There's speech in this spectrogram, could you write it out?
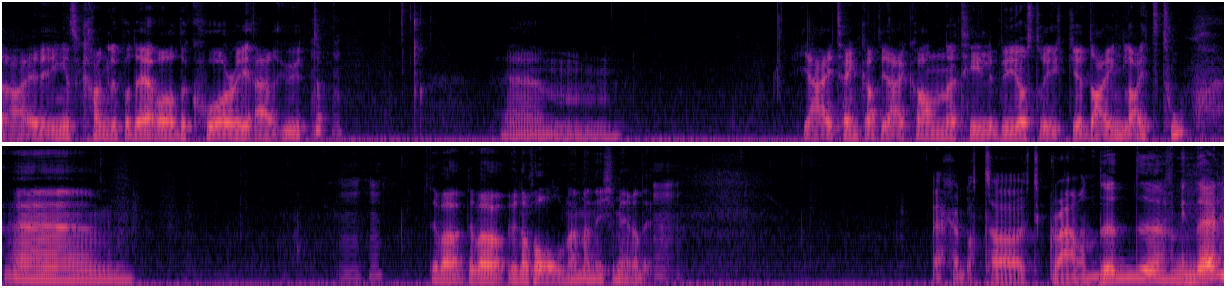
da er det ingen som krangler på det, og The Quarry er ute. Um, jeg tenker at jeg kan tilby å stryke Dying Light 2. Ehm, Mhm. det, var, det var underholdende, men ikke mer enn det. Jeg kan godt ta ut Grounded eh, for min del.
